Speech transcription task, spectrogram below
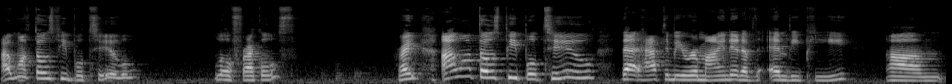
I want those people too. Little freckles. Right? I want those people too that have to be reminded of the MVP. Um,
